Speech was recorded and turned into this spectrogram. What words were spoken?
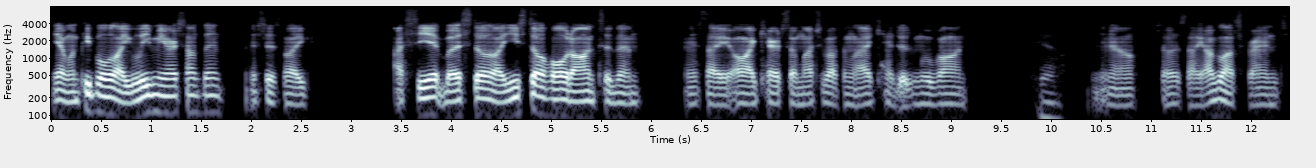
yeah, when people like leave me or something, it's just like I see it, but it's still like you still hold on to them. And it's like, oh, I care so much about them, like I can't just move on. Yeah. You know, so it's like I've lost friends,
